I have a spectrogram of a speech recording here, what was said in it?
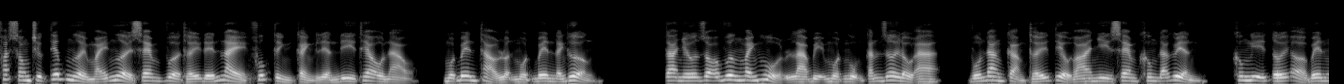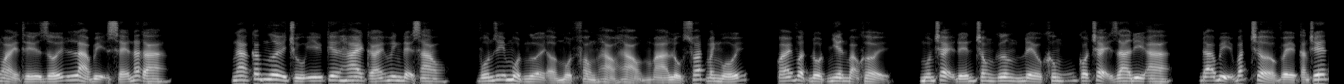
Phát sóng trực tiếp người máy người xem vừa thấy đến này phúc tình cảnh liền đi theo nào, một bên thảo luận một bên đánh thưởng. Ta nhớ rõ vương mánh hổ là bị một ngụm cắn rơi đầu A, vốn đang cảm thấy tiểu hoa nhi xem không đã quyển, không nghĩ tới ở bên ngoài thế giới là bị xé nát A. Nga các ngươi chú ý kia hai cái huynh đệ sao, vốn dĩ một người ở một phòng hảo hảo mà lục soát manh mối, quái vật đột nhiên bạo khởi, muốn chạy đến trong gương đều không có chạy ra đi à, đã bị bắt trở về cắn chết.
